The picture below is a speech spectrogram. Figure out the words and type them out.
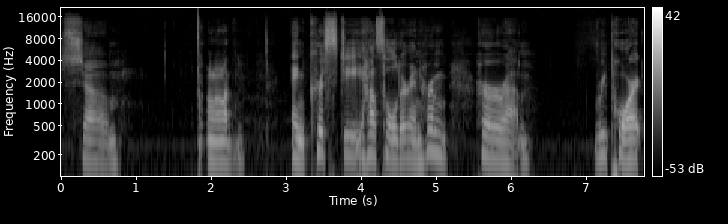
So, um, and Christy Householder and her her um, report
